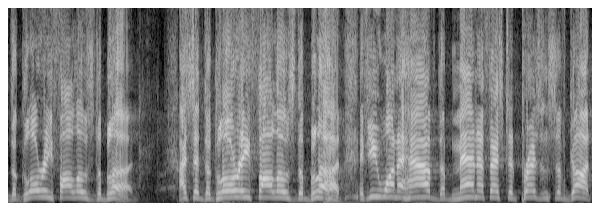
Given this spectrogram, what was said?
The glory follows the blood. I said, the glory follows the blood. If you want to have the manifested presence of God,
